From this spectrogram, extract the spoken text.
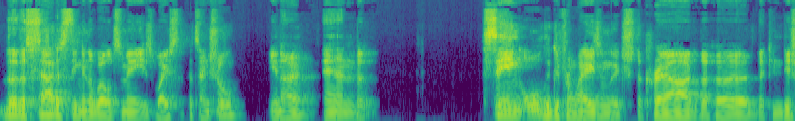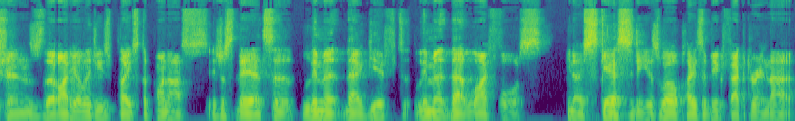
The the saddest thing in the world to me is wasted potential, you know, and seeing all the different ways in which the crowd, the herd, the conditions, the ideologies placed upon us is just there to limit that gift, limit that life force. You know, scarcity as well plays a big factor in that.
